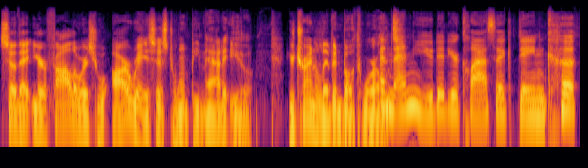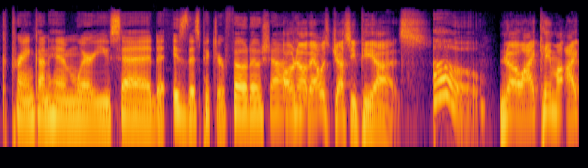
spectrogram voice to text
So that your followers who are racist won't be mad at you. You're trying to live in both worlds. And then you did your classic Dane Cook prank on him where you said, Is this picture Photoshop? oh no, that was Jesse Piaz. Oh. No, I came up. I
